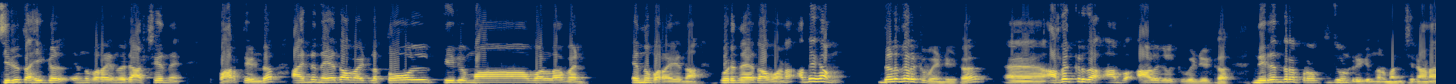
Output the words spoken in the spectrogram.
ചിരുതൈകൾ എന്ന് പറയുന്ന രാഷ്ട്രീയ പാർട്ടിയുണ്ട്. അതിന്റെ നേതാവായിട്ടുള്ള തോൽ തിരുമാവളവൻ എന്ന് പറയുന്ന ഒരു നേതാവാണ്. അദ്ദേഹം ദളിതർക്ക് വേണ്ടിയിട്ട് അധകൃത ആളുകൾക്ക് വേണ്ടിയിട്ട് നിരന്തരം പ്രവർത്തിച്ചുകൊണ്ടിരിക്കുന്ന ഒരു മനുഷ്യനാണ്.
